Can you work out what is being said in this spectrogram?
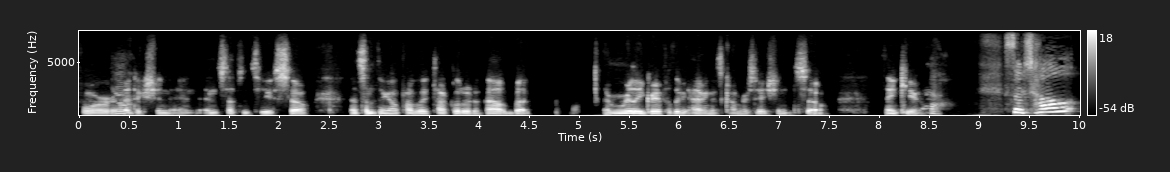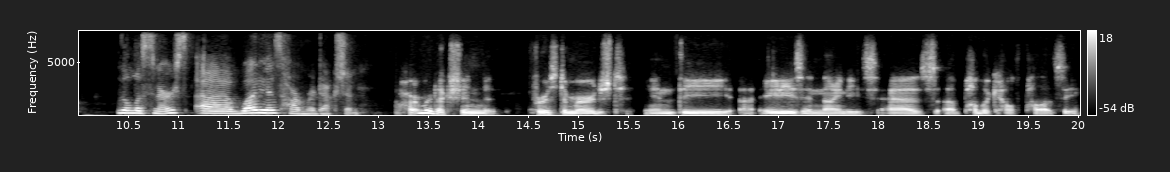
for yeah. addiction and, and substance use. So that's something I'll probably talk a little bit about, but I'm really grateful to be having this conversation. So thank you. Yeah. So tell the listeners uh, what is harm reduction? Harm reduction first emerged in the uh, 80s and 90s as a public health policy.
